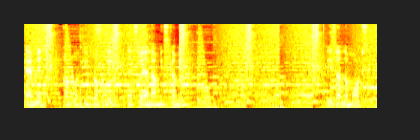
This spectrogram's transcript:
damaged not working properly. That's why alarm is coming. These are the modes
